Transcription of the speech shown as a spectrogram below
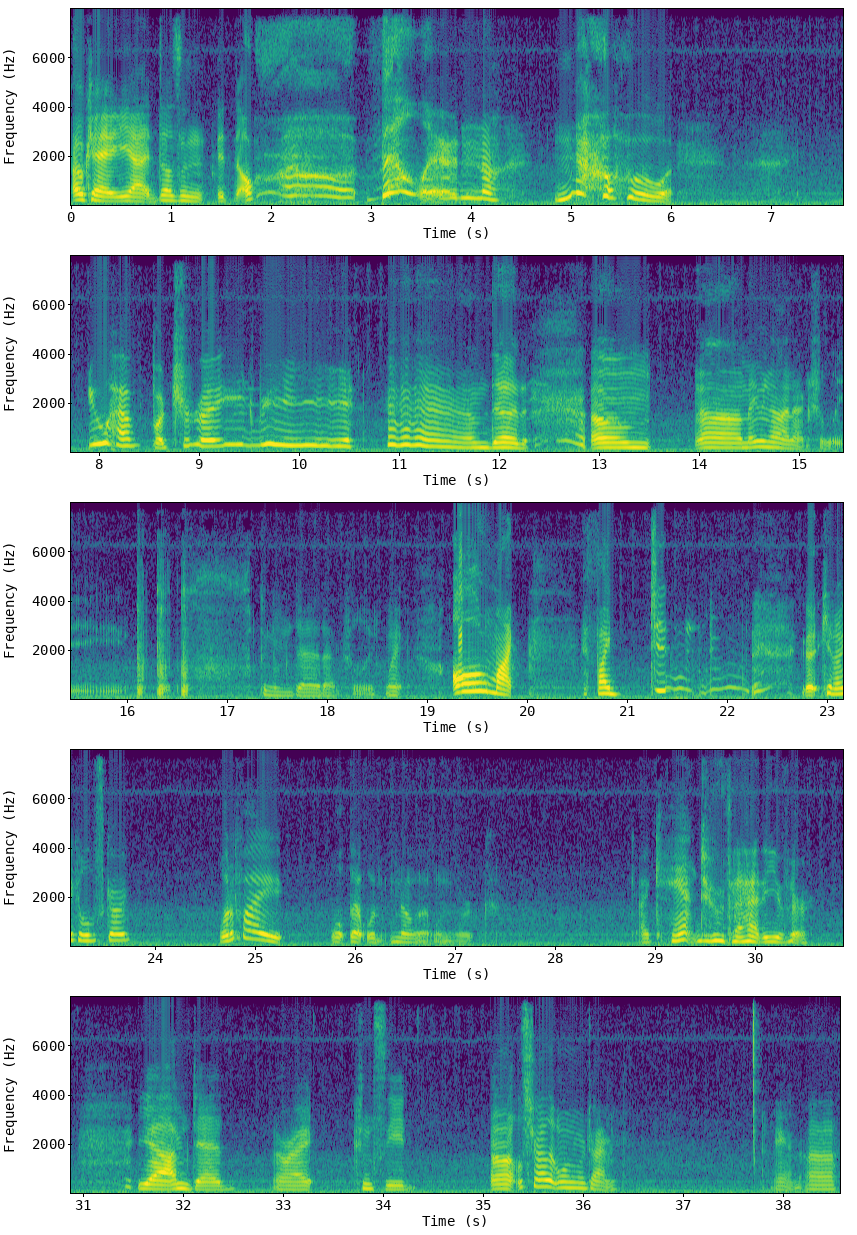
Okay, yeah, it doesn't. It. Oh, Velen. No. You have betrayed me. I'm dead. Um. Uh, maybe not actually. I think I'm dead actually. Wait. Oh my. If I didn't. Can I kill this guard? What if I. Well, that would. No, that wouldn't work. I can't do that either. Yeah, I'm dead. Alright. Concede. Uh, let's try that one more time. Man, uh.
